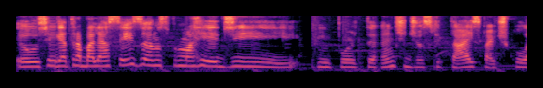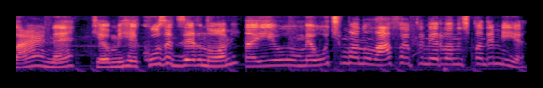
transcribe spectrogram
Eu cheguei a trabalhar seis anos para uma rede importante de hospitais particular, né? Que eu me recuso a dizer o nome. Aí o meu último ano lá foi o primeiro ano de pandemia.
